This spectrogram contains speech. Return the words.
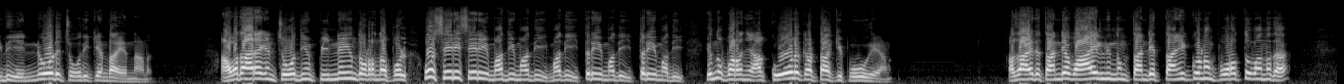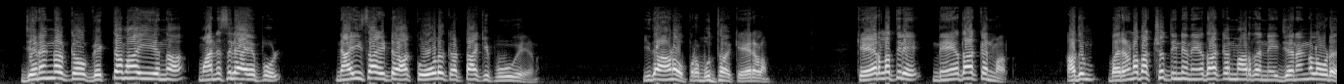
ഇത് എന്നോട് ചോദിക്കേണ്ട എന്നാണ്. അവതാരകൻ ചോദ്യം പിന്നെയും തുടർന്നപ്പോൾ ഓ ശരി ശരി മതി മതി മതി ഇത്രയും മതി ഇത്രയും മതി എന്ന് പറഞ്ഞ് ആ കോൾ കട്ടാക്കി പോവുകയാണ്. അതായത് തന്റെ വായിൽ നിന്നും തന്റെ തനിഗുണം പുറത്തു വന്നത് ജനങ്ങൾക്ക് വ്യക്തമായി എന്ന് മനസ്സിലായപ്പോൾ നൈസായിട്ട് ആ കോൾ കട്ടാക്കി പോവുകയാണ്. ഇതാണോ പ്രബുദ്ധ കേരളം? കേരളത്തിലെ നേതാക്കന്മാർ അതും ഭരണപക്ഷത്തിന്റെ നേതാക്കന്മാർ തന്നെ ജനങ്ങളോട്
